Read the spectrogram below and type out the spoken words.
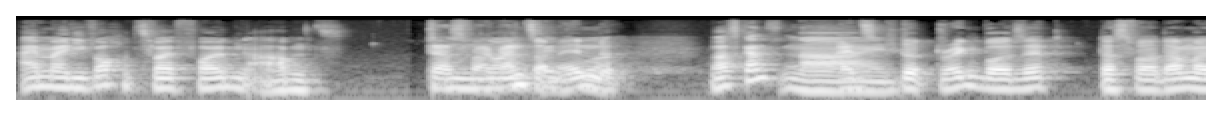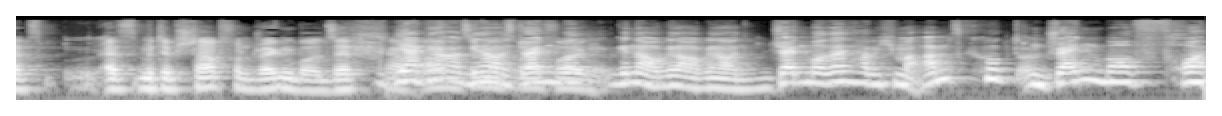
Einmal die Woche, zwei Folgen abends. Das Um war ganz am 19 Uhr. Was ganz? Als Nein. Dragon Ball Z, das war damals, als mit dem Start von Dragon Ball Z kam Ja, genau, genau, immer Dragon Ball, genau, genau, genau. Dragon Ball Z habe ich mal abends geguckt und Dragon Ball vor,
